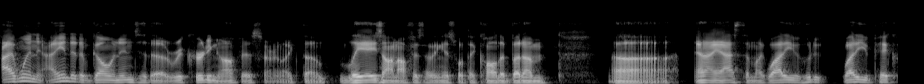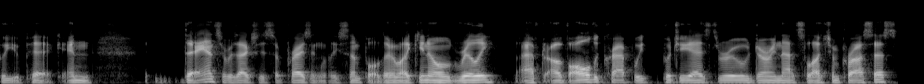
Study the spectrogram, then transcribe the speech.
I went. I ended up going into the recruiting office or like the liaison office. I think is what they called it. But um, uh, and I asked them like, why do you who do why do you pick who you pick? And the answer was actually surprisingly simple. They're like, you know, really, after of all the crap we put you guys through during that selection process,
